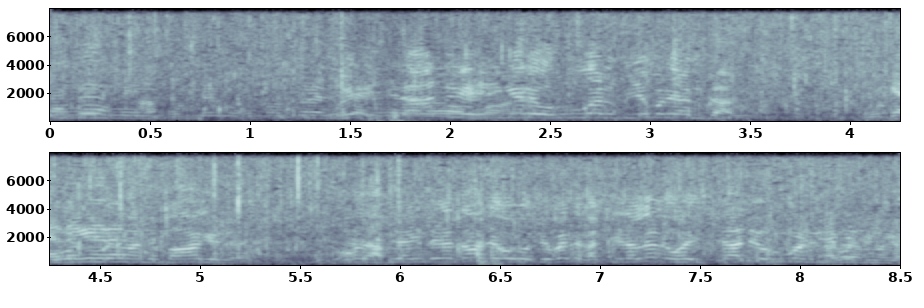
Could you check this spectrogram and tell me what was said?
හොඳයි ඉංගල ඔරුගන්න පියපර යන්කල් ගන්න බාගෙන ඔය අපි අයින් දෙකට ඔය දෙපැත්ත කට්ටිය ළඟ ඔය ස්ටාඩිය ඔරුගන්න පියපර ටික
